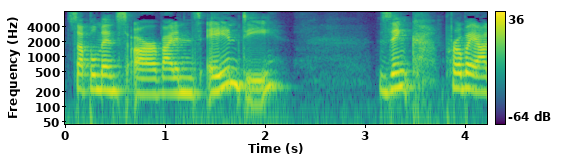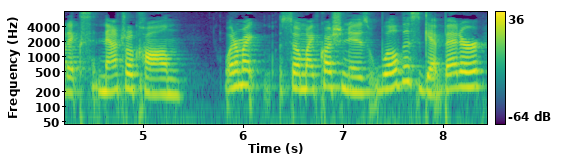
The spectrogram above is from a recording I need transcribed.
Supplements are vitamins A and D, zinc, probiotics, natural calm. What are my so my question is, will this get better?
